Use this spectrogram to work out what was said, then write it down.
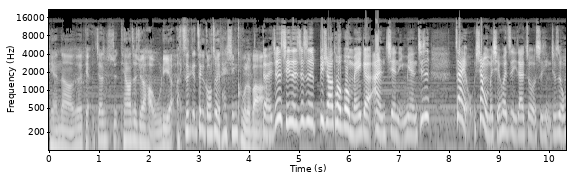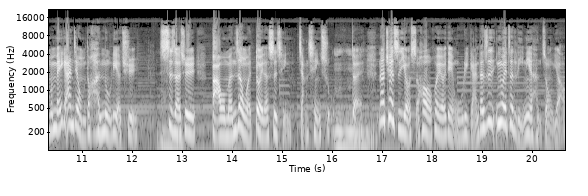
天哪，我这听这样是听到这觉得好无力啊！这个这个工作也太辛苦了吧？对，就是其实就是必须要透过每一个案件里面，其实，在像我们协会自己在做的事情，就是我们每一个案件，我们都很努力的去试着去把我们认为对的事情讲清楚。嗯哼，对那确实有时候会有一点无力感，但是因为这理念很重要，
